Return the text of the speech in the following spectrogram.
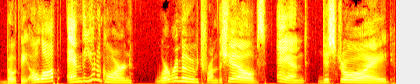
Both the Olaf and the unicorn were removed from the shelves and destroyed.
